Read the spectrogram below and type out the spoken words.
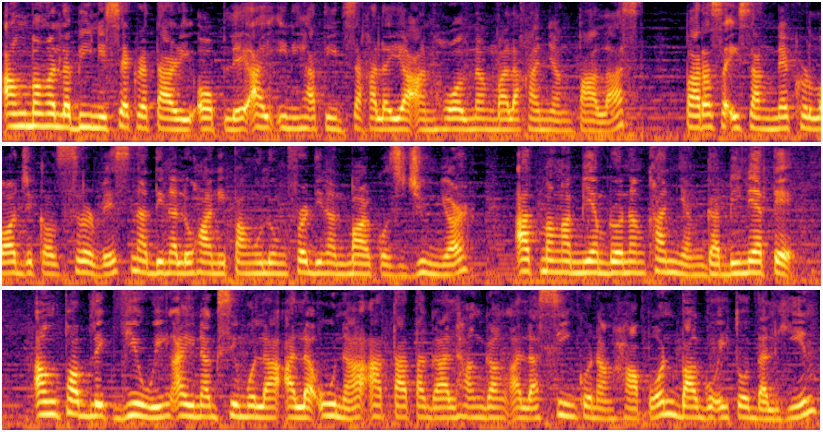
Ang mga labi ni Secretary Ople ay inihatid sa Kalayaan Hall ng Malacanang Palace para sa isang necrological service na dinaluhan ni Pangulong Ferdinand Marcos Jr. at mga miyembro ng kanyang gabinete. Ang public viewing ay nagsimula alauna at tatagal hanggang alas 5 ng hapon bago ito dalhin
